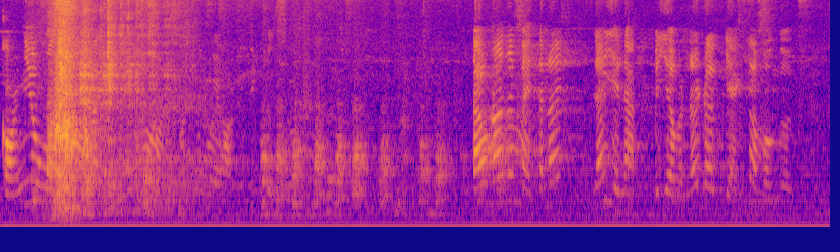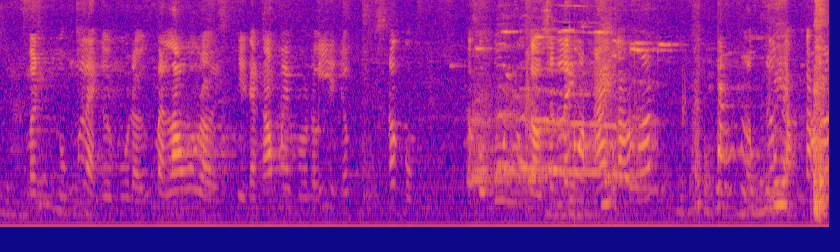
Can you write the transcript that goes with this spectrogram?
Có nhiều người hỏi là thích hỏi, có nhiều người hỏi thích tao nói với mày, tao nói nói vậy nè, bây giờ mình nói đơn giản thôi mọi người. Mình cũng là người phụ nữ mà lâu rồi, thì đàn ông hay phụ nữ gì đó nó cũng nó cũng có nhu cầu sinh lý hoặc ai có hết. Chắc lúc trước gặp có.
